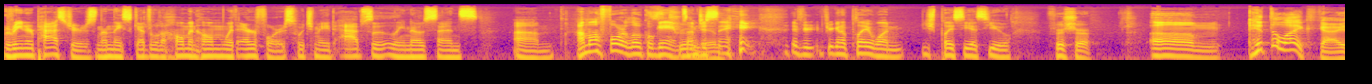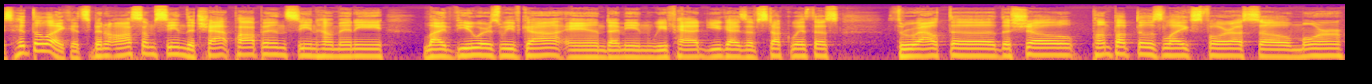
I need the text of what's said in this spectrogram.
greener pastures, and then they scheduled a home and home with Air Force, which made absolutely no sense. Um, I'm all for local games. true, I'm just man. saying, if you're if you're gonna play one, you should play CSU. For sure. Um, hit the like, guys. Hit the like. It's been awesome seeing the chat pop in, seeing how many live viewers we've got, and I mean, we've had you guys have stuck with us throughout the the show. Pump up those likes for us, so more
